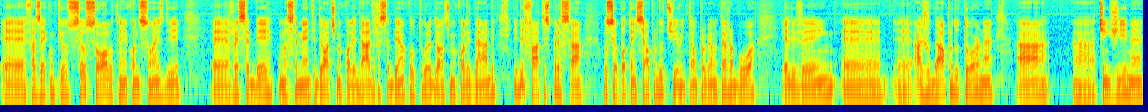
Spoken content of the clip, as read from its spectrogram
é, fazer com que o seu solo tenha condições de é, receber uma semente de ótima qualidade, receber uma cultura de ótima qualidade e de fato expressar o seu potencial produtivo. Então, o programa Terra Boa ele vem é, é, ajudar o produtor, né, a, a, atingir, né,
